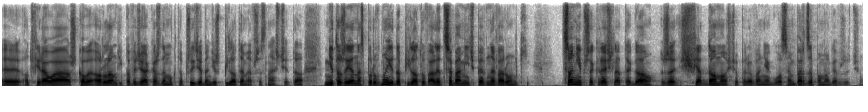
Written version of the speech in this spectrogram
e, otwierała szkołę Orląt i powiedziała każdemu, kto przyjdzie, będziesz pilotem F-16. To nie to, że ja nas porównuję do pilotów, ale trzeba mieć pewne warunki. Co nie przekreśla tego, że świadomość operowania głosem bardzo pomaga w życiu.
